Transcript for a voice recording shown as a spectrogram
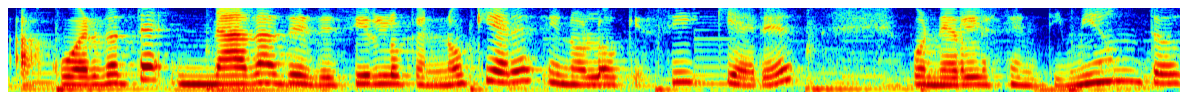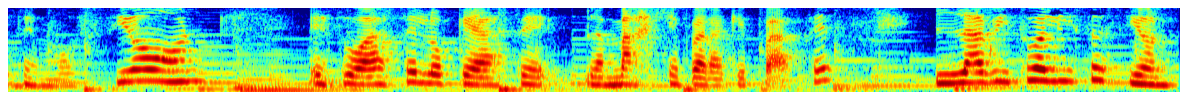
acuérdate, nada de decir lo que no quieres, sino lo que sí quieres, ponerle sentimientos, emoción, eso hace lo que hace la magia para que pase. La visualización.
